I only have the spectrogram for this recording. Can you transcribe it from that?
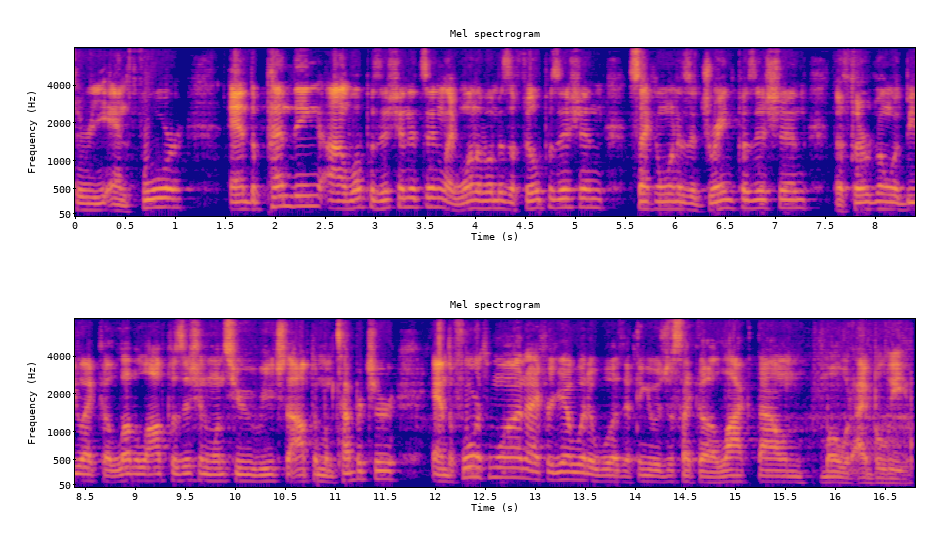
three, and four. And depending on what position it's in, like one of them is a fill position, second one is a drain position, the third one would be like a level off position once you reach the optimum temperature, and the fourth one, I forget what it was. I think it was just like a lockdown mode, I believe.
